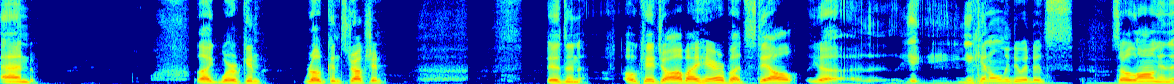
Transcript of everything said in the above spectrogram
And like working road construction is an okay job, I hear, but still, yeah, you, you can only do it it's so long, and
